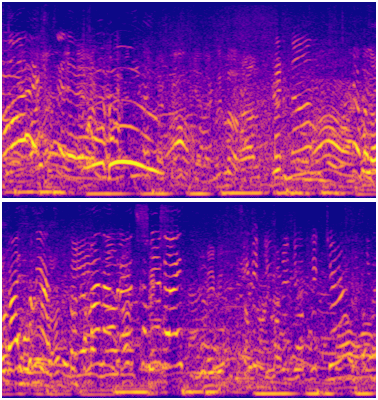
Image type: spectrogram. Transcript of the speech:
Oh, este. Guys, come here. Come on, Andres. Come here, guys. Maybe. David, you want to do a picture?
